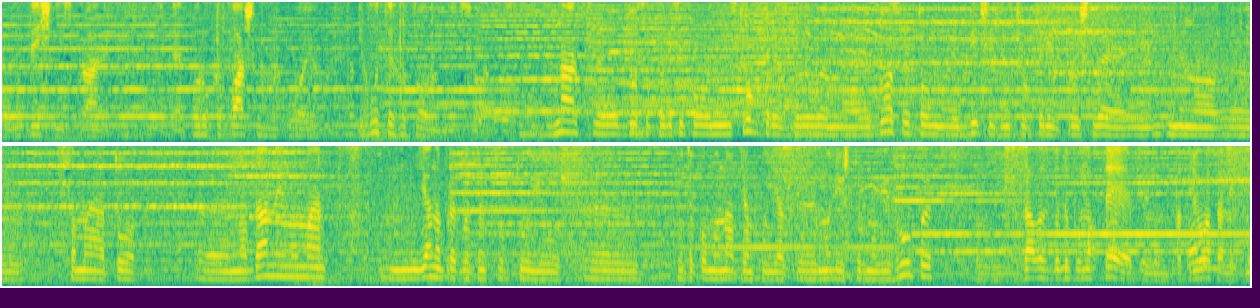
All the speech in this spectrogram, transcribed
по медичній справі, е, по рукопашному бою і бути готовим до цього. В нас е, досить кваліфіковані інструктори з бойовим е, досвідом. Е, Більшість інструкторів пройшли іменно саме АТО на даний момент. Я, наприклад, інструктую по такому напрямку, як малі штурмові групи. Здалось би допомогти цим патріотам, які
